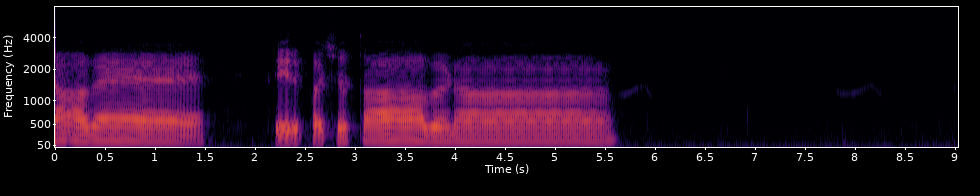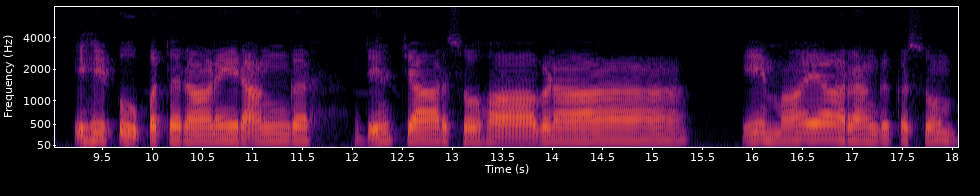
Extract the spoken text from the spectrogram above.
ਆਵੇ, ਫਿਰ ਪਛਤਾਵਣਾ। ਇਹ ਭੂਪਤ ਰਾਣੇ ਰੰਗ, ਦਿਨ ਚਾਰ ਸੁਹਾਵਣਾ। ਇਹ ਮਾਇਆ ਰੰਗ ਕਸੁੰਭ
